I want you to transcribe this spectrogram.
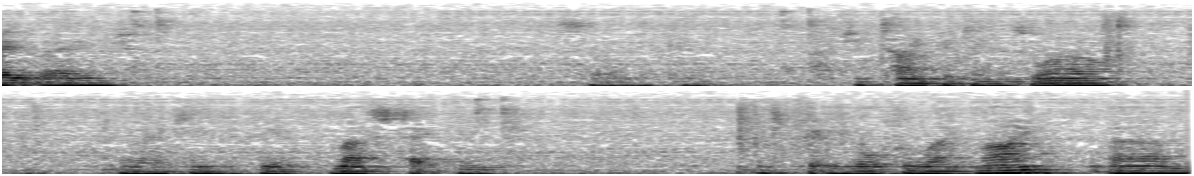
date range. So you can actually type it in as well. Narrating if you mouse technique is pretty awful like mine. Um,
